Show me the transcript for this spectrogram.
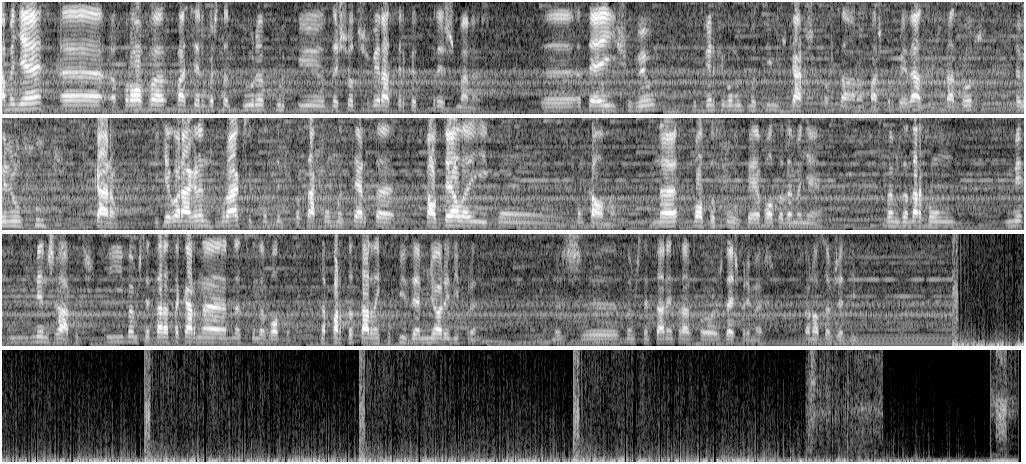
Amanhã uh, a prova vai ser bastante dura porque deixou de chover há cerca de três semanas. Uh, até aí choveu, o terreno ficou muito macio, os carros que passaram para as propriedades, os tratores, abriram sulcos, secaram e que agora há grandes buracos e portanto temos que passar com uma certa cautela e com, com calma. Na volta sul, que é a volta da manhã, vamos andar com me, menos rápidos e vamos tentar atacar na, na segunda volta na parte da tarde em que o piso é melhor e diferente. Mas uh, vamos tentar entrar para os 10 primeiros. É o nosso objetivo.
